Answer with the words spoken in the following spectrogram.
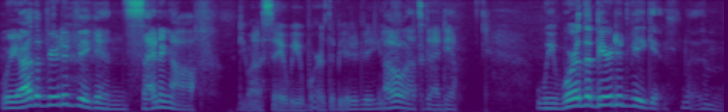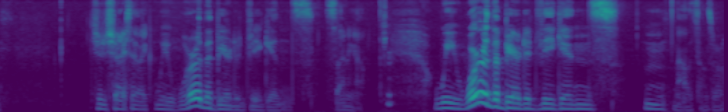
we are the bearded vegans. Signing off. Do you want to say we were the bearded vegans? Oh, that's a good idea. We were the bearded vegan. Um, Should, should I say like we were the bearded vegans? Signing off. We were the bearded vegans. Mm, no, that sounds wrong.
